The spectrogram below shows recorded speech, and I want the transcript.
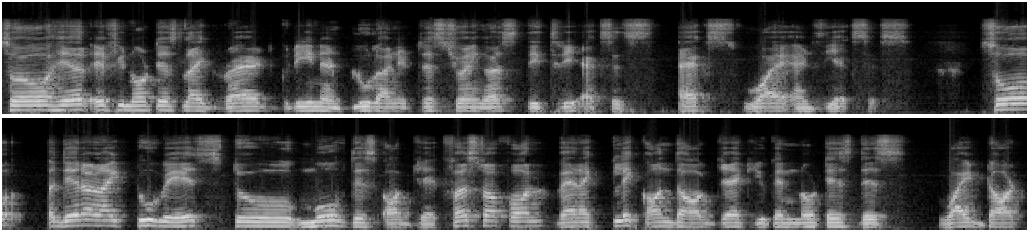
so here if you notice like red green and blue line it is showing us the three axes x y and z axis. So uh, there are like two ways to move this object. First of all when i click on the object you can notice this white dot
